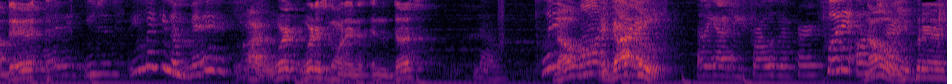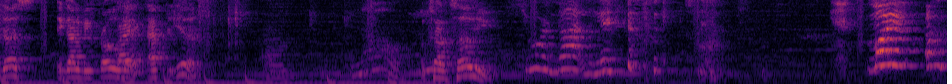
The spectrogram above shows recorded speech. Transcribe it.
Fuck, dude. maybe- You just you making a mess. All right, where where this going in the, in the dust? No. Put it No, on it the got tray. to. So they gotta be frozen first. Put it on the No, you put it in the dust. It got to be frozen Right? after. Yeah, Um, no, I'm trying to tell you. you are not listening. Maya, I'm,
